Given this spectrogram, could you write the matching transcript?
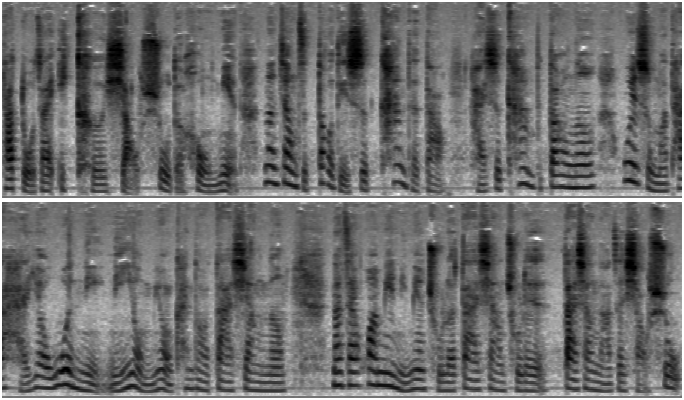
它躲在一棵小树的后面。那这样子到底是看得到还是看不到呢？为什么他还要问你，你有没有看到大象呢？那在画面里面，除了大象，除了大象拿着小树。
